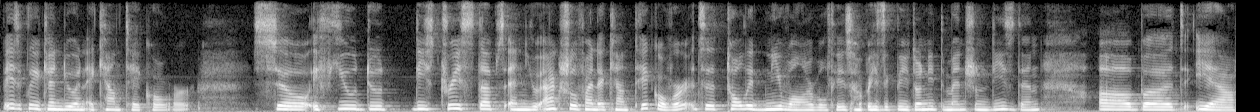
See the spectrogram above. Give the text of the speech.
basically you can do an account takeover. So if you do these three steps and you actually find account takeover, it's a totally new vulnerability. So basically, you don't need to mention these then. Uh, but yeah,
